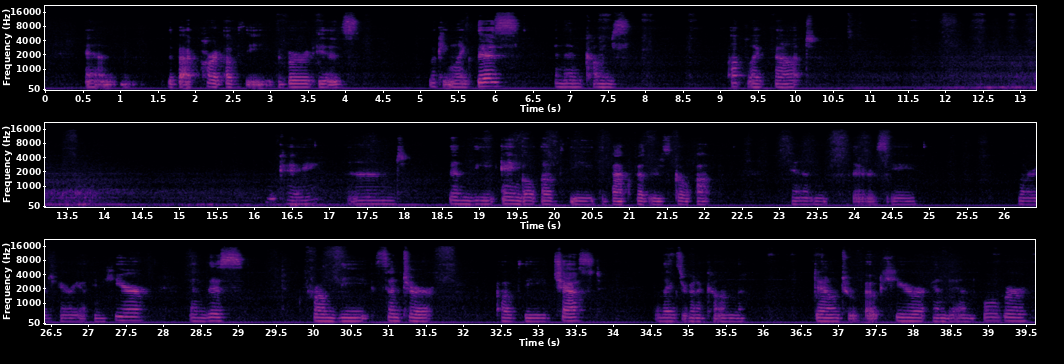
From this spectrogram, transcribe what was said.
and the back part of the, the bird is looking like this and then comes up like that. Okay, and then the angle of the, the back feathers go up and there's a large area in here and this from the center of the chest the legs are going to come down to about here and then over.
